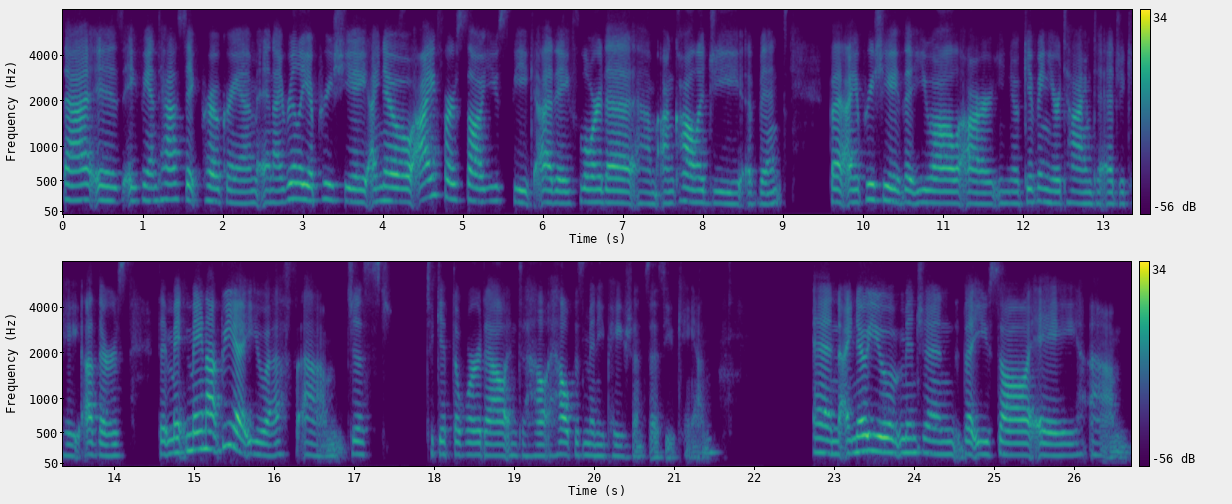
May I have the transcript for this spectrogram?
That is a fantastic program, and I really appreciate. I know I first saw you speak at a Florida um, oncology event, but I appreciate that you all are, you know, giving your time to educate others that may, may not be at UF, um, just to get the word out and to help help as many patients as you can. And I know you mentioned that you saw a um,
